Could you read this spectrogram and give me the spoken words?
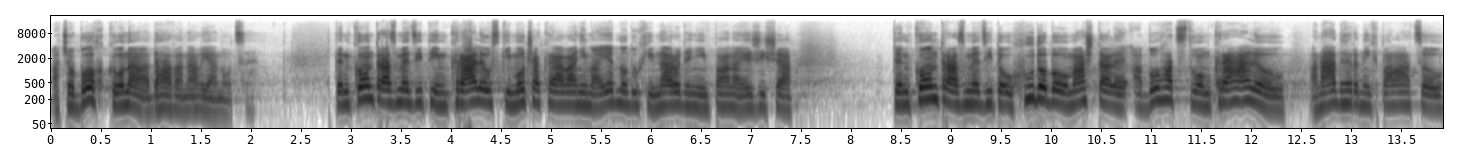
A čo Boh koná a dáva na Vianoce. Ten kontrast medzi tým kráľovským očakávaním a jednoduchým narodením pána Ježiša, ten kontrast medzi tou chudobou maštale a bohatstvom kráľov a nádherných palácov,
